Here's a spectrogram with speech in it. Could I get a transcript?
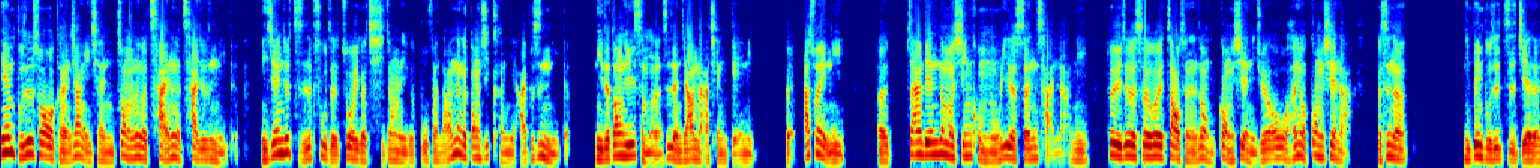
今天不是说我可能像以前你种的那个菜，那个菜就是你的，你今天就只是负责做一个其中的一个部分，然后那个东西可能也还不是你的。你的东西是什么呢？是人家要拿钱给你，对啊，所以你呃在那边那么辛苦努力的生产呐，你对于这个社会造成的这种贡献，你觉得哦我很有贡献呐，可是呢，你并不是直接的。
